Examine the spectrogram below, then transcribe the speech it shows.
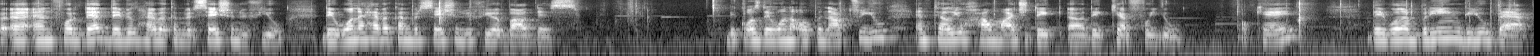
uh, and for that they will have a conversation with you. They want to have a conversation with you about this. Because they want to open up to you and tell you how much they uh, they care for you okay? They want to bring you back.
